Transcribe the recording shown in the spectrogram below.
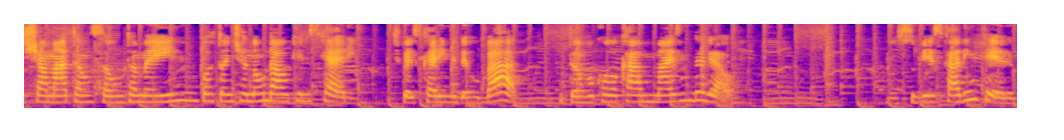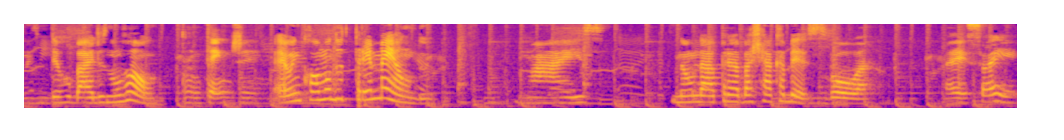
chamar atenção também. O importante é não dar o que eles querem. Tipo, eles querem me derrubar, então eu vou colocar mais um degrau. Vou subir a escada inteira, mas me derrubar eles não vão. Entendi. É um incômodo tremendo. Mas não dá para baixar a cabeça. Boa. É isso aí.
